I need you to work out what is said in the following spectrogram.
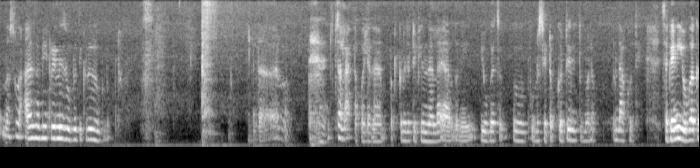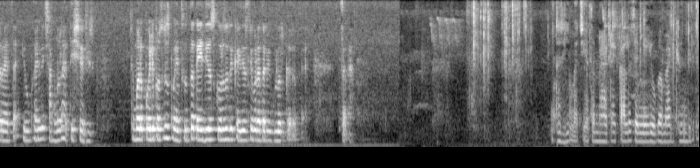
पण असं आज आम्ही इकडे नाही झोपलो तिकडे झोपलो. तर चला आता पहिल्यांदा पटकनचा टिफिन झाला आहे अर्धाने योगाचं पूर्ण सेटअप करते आणि तुम्हाला पण दाखवते. सगळ्यांनी योगा करायचा. योगाने चांगलं राहते शरीर. ते मला पहिलेपासूनच माहिती होतं काही दिवस करत होते काही दिवस नाही पण आता रेग्युलर करत आहे. चला. तर ही माझी आता मॅट आहे. कालच यांनी योगा मॅट घेऊन दिली.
